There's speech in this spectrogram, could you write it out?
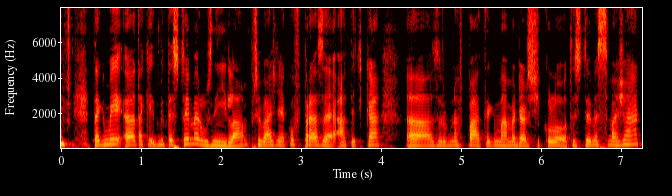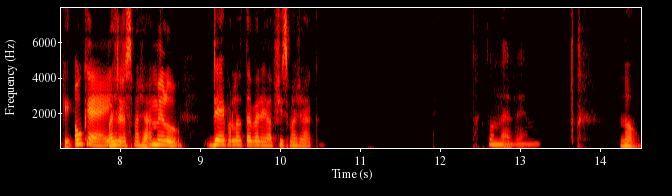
tak my uh, taky my testujeme různý jídla, převážně jako v Praze a teďka uh, zrovna v pátek máme další kolo, testujeme smažáky. OK. Smažák? Milu. Kde je podle tebe nejlepší smažák? Tak to nevím. No.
